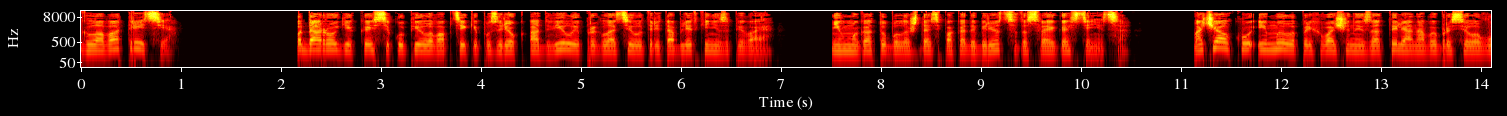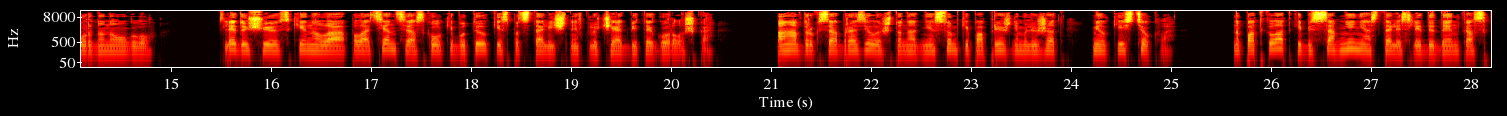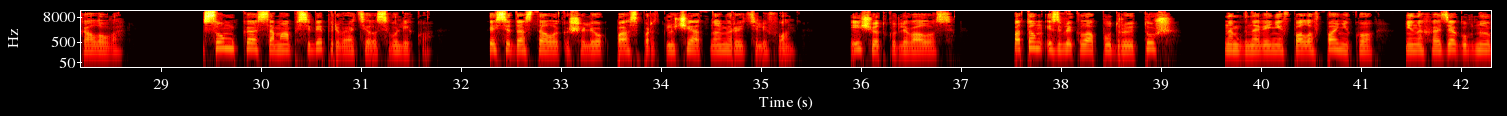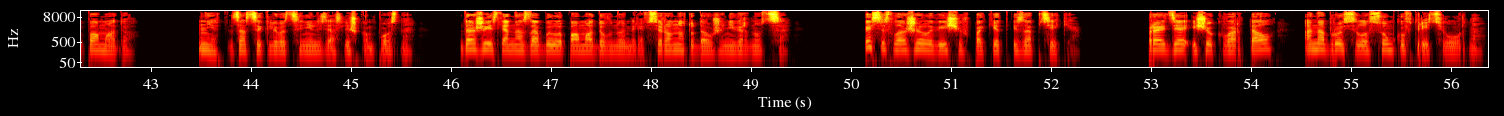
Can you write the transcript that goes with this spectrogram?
Глава третья. По дороге Кэсси купила в аптеке пузырек Адвила и проглотила три таблетки, не запивая. Не в моготу было ждать, пока доберется до своей гостиницы. Мочалку и мыло, прихваченные из отеля, она выбросила в урну на углу. Следующую скинула полотенце и осколки бутылки из-под столичной, включая отбитое горлышко. Она вдруг сообразила, что на дне сумки по-прежнему лежат мелкие стекла. На подкладке, без сомнения, остались следы ДНК Соколова. Сумка сама по себе превратилась в улику. Кэсси достала кошелек, паспорт, ключи от номера и телефон. И щетку для волос. Потом извлекла пудру и тушь. На мгновение впала в панику, не находя губную помаду. Нет, зацикливаться нельзя, слишком поздно. Даже если она забыла помаду в номере, все равно туда уже не вернуться. Кэсси сложила вещи в пакет из аптеки. Пройдя еще квартал, она бросила сумку в третью урну.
